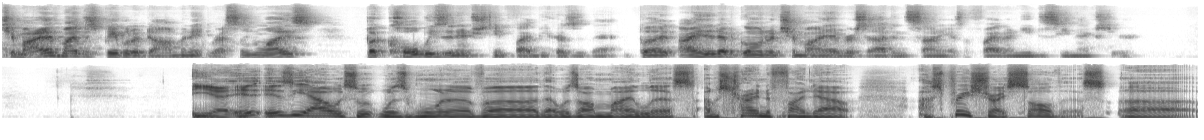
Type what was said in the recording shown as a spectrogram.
Chimaev might just be able to dominate wrestling wise, but Colby's an interesting fight because of that. But I ended up going to Chimaev versus Adesanya as a fight I need to see next year. Yeah, Izzy Alex was one of uh, that was on my list. I was trying to find out I was pretty sure I saw this. Uh,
